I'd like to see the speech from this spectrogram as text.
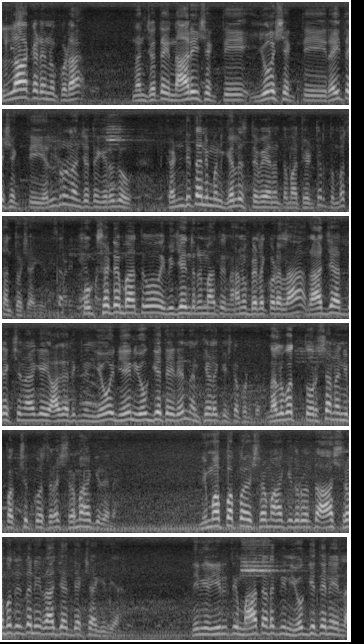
ಎಲ್ಲ ಕಡೆಯೂ ಕೂಡ ನನ್ನ ಜೊತೆಗೆ ನಾರಿ ಶಕ್ತಿ, ಯುವ ಶಕ್ತಿ, ರೈತ ಶಕ್ತಿ ಎಲ್ಲರೂ ನನ್ನ ಜೊತೆಗಿರೋದು ಖಂಡಿತ ನಿಮ್ಮನ್ನು ಗೆಲ್ಲಿಸ್ತೇವೆ ಅನ್ನೋಂಥ ಮಾತು ಹೇಳ್ತಾರೆ ತುಂಬ ಸಂತೋಷ ಆಗಿದೆ. ಪುಕ್ಸಟೆ ಮಾತು ವಿಜೇಂದ್ರನ ಮಾತು ನಾನು ಬೆಲೆ ಕೊಡಲ್ಲ. ರಾಜ್ಯ ಅಧ್ಯಕ್ಷನಾಗಿ ಆಗೋದಕ್ಕೆ ನಿನ್ಗೆ ಯೋ ಏನು ಯೋಗ್ಯತೆ ಇದೆ ಅಂತ ನಾನು ಕೇಳೋಕ್ಕೆ ಇಷ್ಟಪಡ್ತೇನೆ. ನಲವತ್ತು ವರ್ಷ ನಾನು ಈ ಪಕ್ಷಕ್ಕೋಸ್ಕರ ಶ್ರಮ ಹಾಕಿದ್ದೇನೆ. ನಿಮ್ಮಪ್ಪ ಶ್ರಮ ಹಾಕಿದರು ಅಂತ ಆ ಶ್ರಮದಿಂದ ನೀನು ರಾಜ್ಯ ಅಧ್ಯಕ್ಷ ಆಗಿದೆಯಾ? ನಿನಗೆ ಈ ರೀತಿ ಮಾತಾಡೋಕ್ಕೆ ನಿನ್ನ ಯೋಗ್ಯತೆಯೇ ಇಲ್ಲ.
